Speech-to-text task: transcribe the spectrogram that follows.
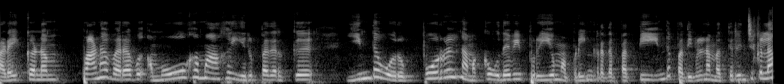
படைக்கணும்? பணவரவு அமோகமாக இருப்பதற்கு இந்த ஒரு பொருள் நமக்கு உதவி புரியும் அப்படிங்கிறத பற்றி இந்த பதிவில் நம்ம தெரிஞ்சுக்கலாம்.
